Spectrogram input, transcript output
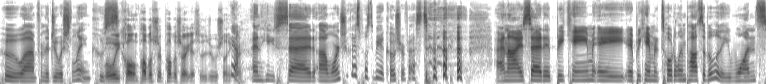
who um, from the Jewish Link, who's What we call him? Publisher? Publisher, I guess, of the Jewish Link, yeah, right? and he said, um, "Weren't you guys supposed to be a kosher fest?" and I said it became a it became a total impossibility once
